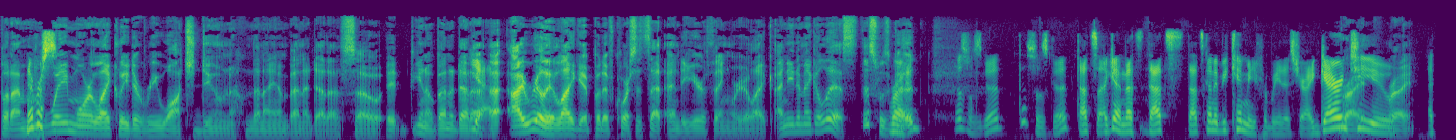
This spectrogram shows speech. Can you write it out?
But I'm Never s- way more likely to rewatch Dune than I am Benedetta. So it, you know, Benedetta, Yeah. I, I really like it, but of course it's that end of year thing where you're like, I need to make a list. This was Right. good. This was good. This was good. That's again. That's that's that's going to be Kimi for me this year. I guarantee Right, you. right. at-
